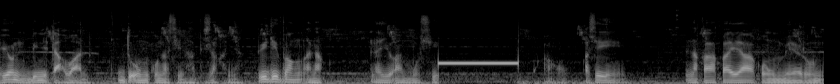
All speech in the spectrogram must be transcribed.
Ayun, binitawan. Doon ko na sinabi sa kanya, pwede bang anak, layuan mo si ako. Kasi nakakaya kung meron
